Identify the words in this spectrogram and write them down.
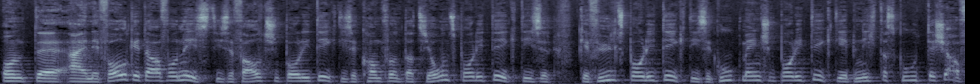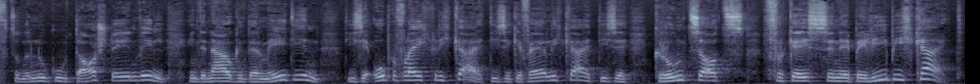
Und äh, eine Folge davon ist, dieser falschen Politik, dieser Konfrontationspolitik, dieser Gefühlspolitik, dieser Gutmenschenpolitik, die eben nicht das Gute schafft, sondern nur gut dastehen will in den Augen der Medien, diese Oberflächlichkeit, diese Gefährlichkeit, diese grundsatzvergessene Beliebigkeit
